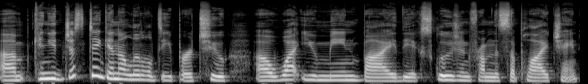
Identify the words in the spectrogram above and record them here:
Right. Um, can you just dig in a little deeper to uh, what you mean by the exclusion from the supply chain?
